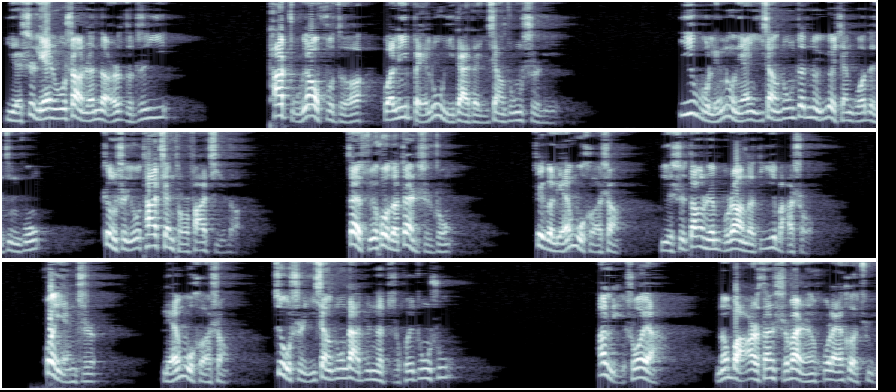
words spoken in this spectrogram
也是莲如上人的儿子之一，他主要负责管理北路一带的一向宗势力。一五零六年，一向宗针对越前国的进攻，正是由他牵头发起的。在随后的战事中，这个莲雾和尚也是当仁不让的第一把手。换言之，莲雾和尚就是一向宗大军的指挥中枢。按理说呀，能把二三十万人呼来喝去，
